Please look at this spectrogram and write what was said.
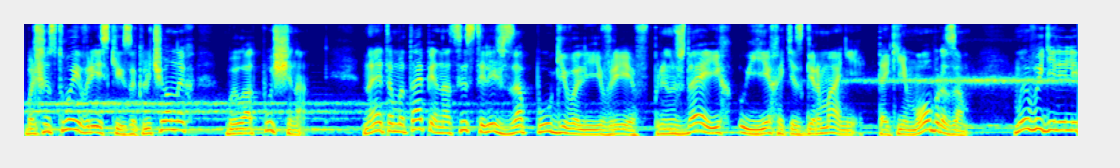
Большинство еврейских заключенных было отпущено. На этом этапе нацисты лишь запугивали евреев, принуждая их уехать из Германии. Таким образом, мы выделили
